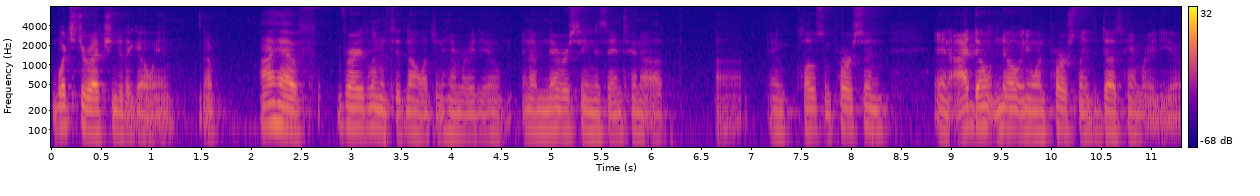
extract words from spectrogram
Which direction do they go in? Now, I have very limited knowledge in ham radio, and I've never seen this antenna up uh, in close in person and I don't know anyone personally that does ham radio.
